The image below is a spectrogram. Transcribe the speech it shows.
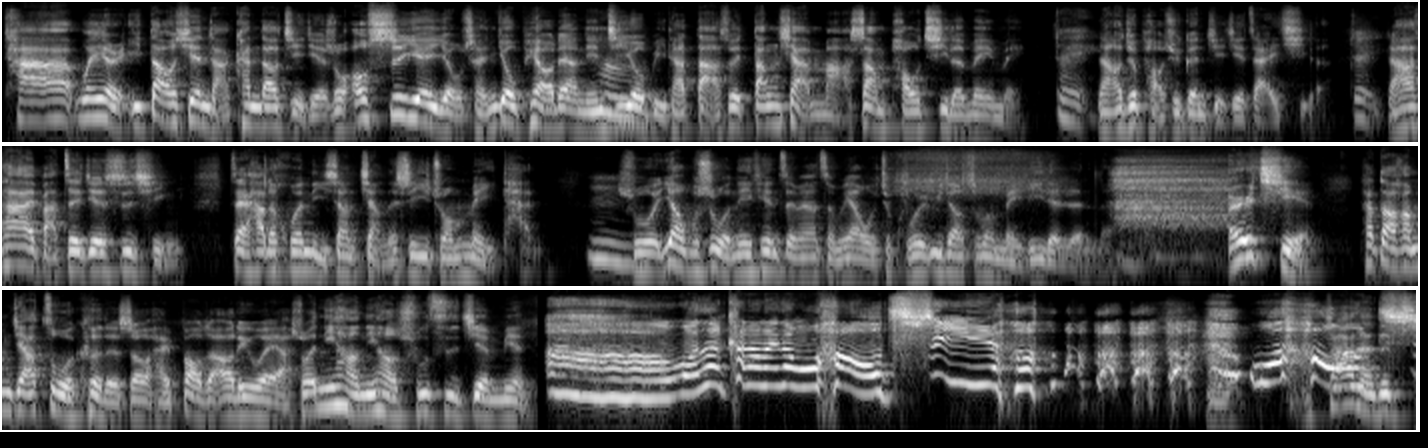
他威尔一到现场，看到姐姐说：“哦，事业有成又漂亮，年纪又比她大，所以当下马上抛弃了妹妹，对然后就跑去跟姐姐在一起了。对，然后他还把这件事情在他的婚礼上讲的是一桩美谈，嗯，说要不是我那天怎么样怎么样，我就不会遇到这么美丽的人了。而且他到他们家做客的时候，还抱着奥利维亚说：“你好，你好，初次见面。啊！我那看到那段我好气啊，”我好气，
